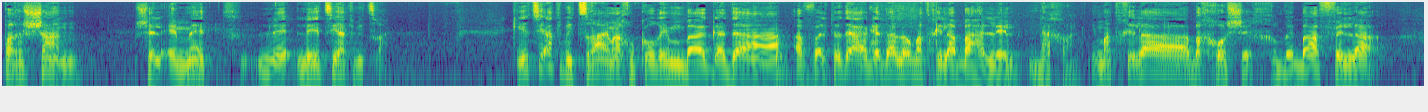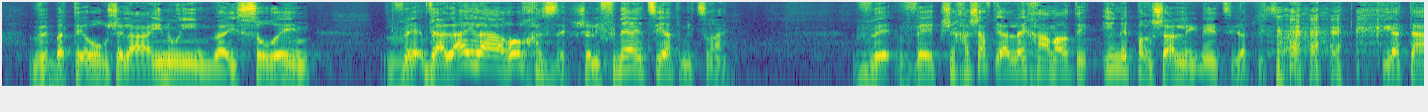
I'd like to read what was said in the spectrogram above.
פרשן של אמת ל- ליציאת מצרים. כי יציאת מצרים אנחנו קוראים בהגדה, אבל אתה יודע, ההגדה לא מתחילה בהלל. נכון. היא מתחילה בחושך ובאפלה ובתיאור של העינויים והייסורים ו- והלילה הארוך הזה שלפני יציאת מצרים. ו- וכשחשבתי עליך אמרתי, הנה פרשן לעיני יציאת מצרים. כי אתה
